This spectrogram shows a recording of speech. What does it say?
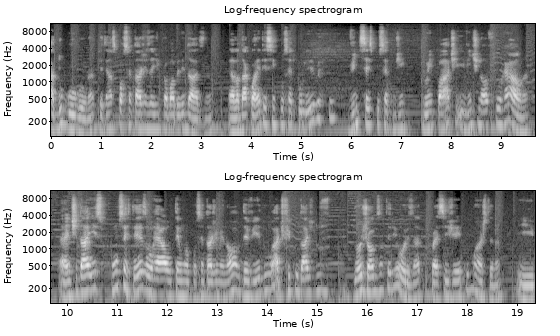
a, do Google, né, porque tem as porcentagens aí de probabilidades, né. Ela dá 45% pro Liverpool, 26% de, pro empate e 29% pro Real, né. A gente dá isso, com certeza o Real tem uma porcentagem menor devido à dificuldade dos dois jogos anteriores, né? Pro PSG e pro Manchester, né? E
